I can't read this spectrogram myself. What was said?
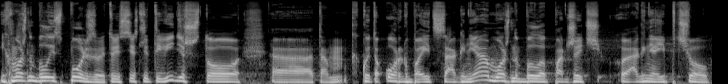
их можно было использовать. То есть, если ты видишь, что э, там какой-то орк боится огня, можно было поджечь э, огня и пчел,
